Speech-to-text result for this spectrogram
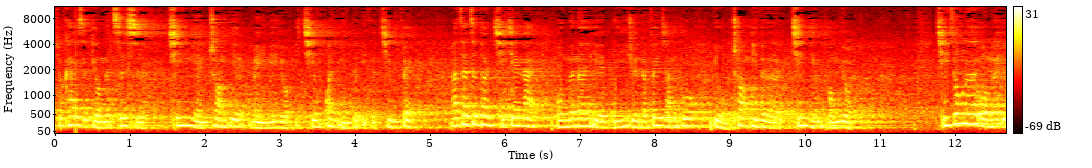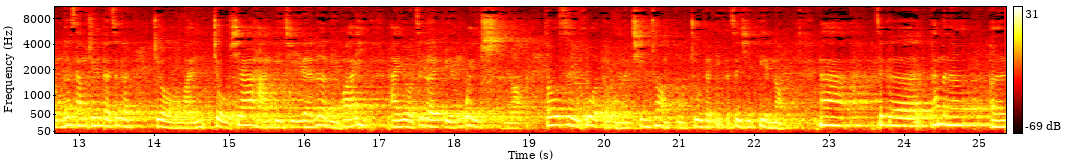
就开始给我们支持青年创业，每年有一千万元的一个经费。那在这段期间呢，我们呢也遴选了非常多有创意的青年朋友。其中呢，我们永乐商圈的这个酒丸、酒虾行以及的乐米花艺，还有这个原味食哦，都是获得我们青创补助的一个这些店哦。那这个他们呢，呃，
